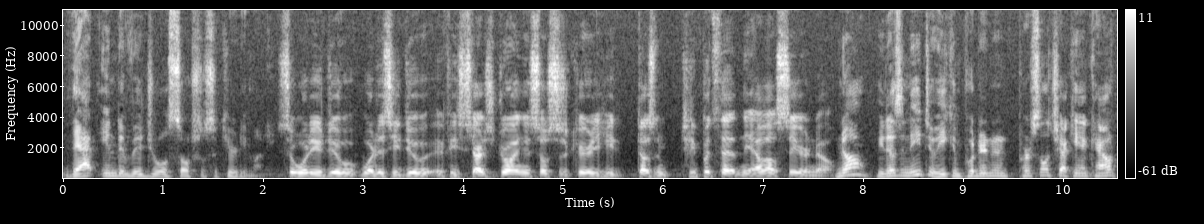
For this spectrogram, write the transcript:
that individual Social Security money. So what do you do? What does he do if he starts drawing his Social Security? He doesn't. He puts that in the LLC or no? No, he doesn't need to. He can put it in a personal checking account,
